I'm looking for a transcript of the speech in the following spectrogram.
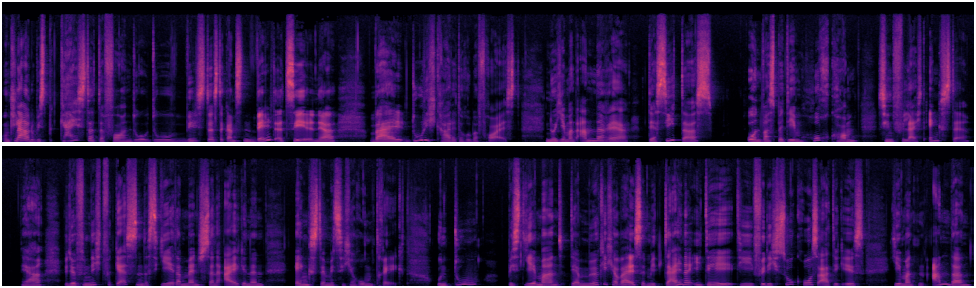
Und klar, du bist begeistert davon, du, du willst das der ganzen Welt erzählen, ja, weil du dich gerade darüber freust. Nur jemand anderer, der sieht das und was bei dem hochkommt, sind vielleicht Ängste. Ja, wir dürfen nicht vergessen, dass jeder Mensch seine eigenen Ängste mit sich herumträgt. Und du bist jemand, der möglicherweise mit deiner Idee, die für dich so großartig ist, jemanden anderen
